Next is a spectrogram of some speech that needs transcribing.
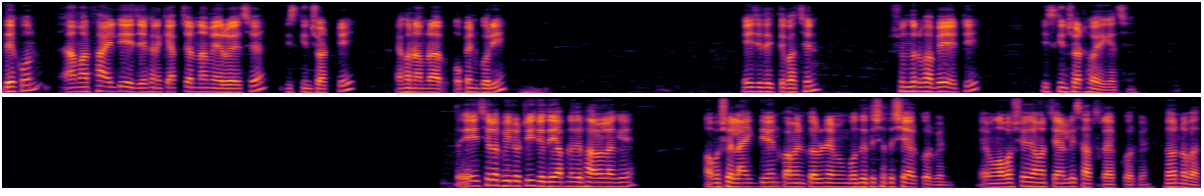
দেখুন, আমার ফাইলটি এই যে এখানে ক্যাপচার নামে রয়েছে, স্ক্রিনশটটি। এখন আমরা ওপেন করি। এই যে দেখতে পাচ্ছেন, সুন্দরভাবে এটি স্ক্রিনশট হয়ে গেছে। তো এই ছিল ভিডিওটি। যদি আপনাদের ভালো লাগে, অবশ্যই লাইক দিবেন, কমেন্ট করবেন এবং বন্ধুদের সাথে শেয়ার করবেন। এবং অবশ্যই আমার চ্যানেলটি সাবস্ক্রাইব করবেন। ধন্যবাদ।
